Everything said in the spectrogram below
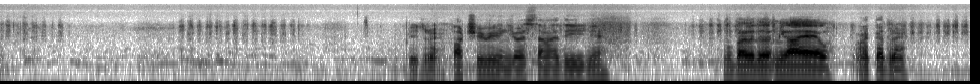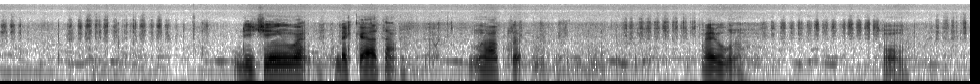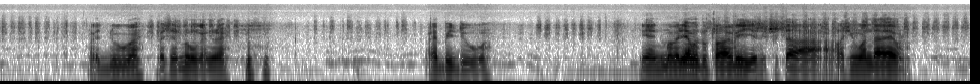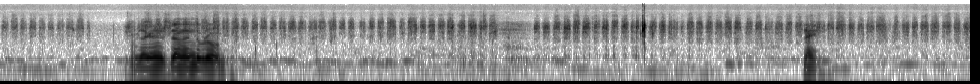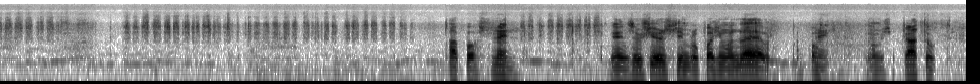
P3. Facci vincere stamattina. Mi pare di 1000 euro. H3. D5. Beccata. Un'altra. E1. 1. E2. Invece è lunga, Andrea. E B2. Niente, ma vediamo tutta la griglia se ci sta la 50 euro. Mi sa che non sta andando proprio. Niente. A posto. Niente. Niente, se uscire il simbolo qua 50 euro. A posto. Niente. Tchau a todos.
